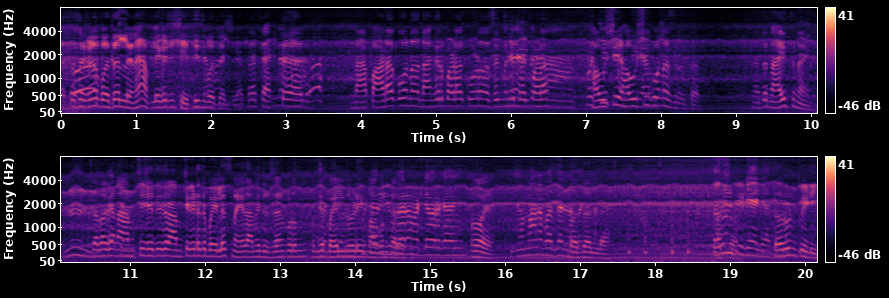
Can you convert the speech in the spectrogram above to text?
आता सगळं बदललंय ना? आपल्याकडची शेतीच बदलली. आता ट्रॅक्टर ना पाडा कोण नांगर पाडा कोण असेल म्हणजे बैलपाडा? हौशी हौशी कोण असेल तर. आता नाहीच नाही. आता बघा ना आमची शेती तर आमच्याकडे तर बैलच नाहीत. आम्ही दुसऱ्यांकडून म्हणजे बैल जोडी मागून करायचो. म्हटल्यावर काय? होय. जमाना बदलला बदललाय तरुण. पिढी आहे तरुण पिढी.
